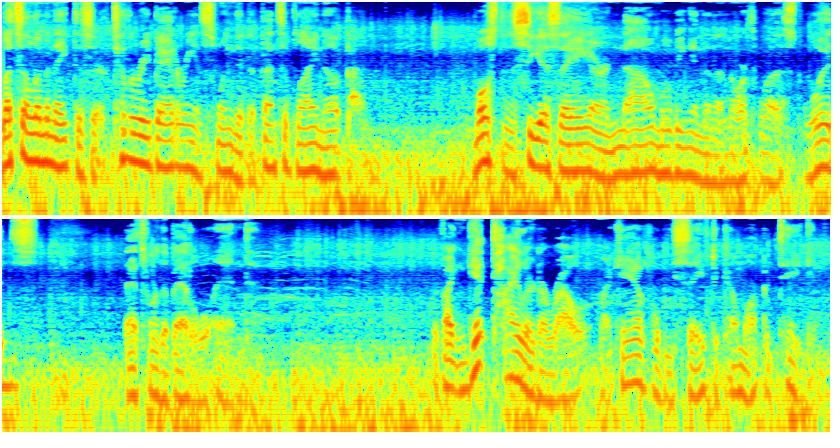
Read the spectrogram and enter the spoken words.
Let's eliminate this artillery battery and swing the defensive line up. Most of the CSA are now moving into the northwest woods. That's where the battle will end. If I can get Tyler to rout, my cavs will be safe to come up and take him.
